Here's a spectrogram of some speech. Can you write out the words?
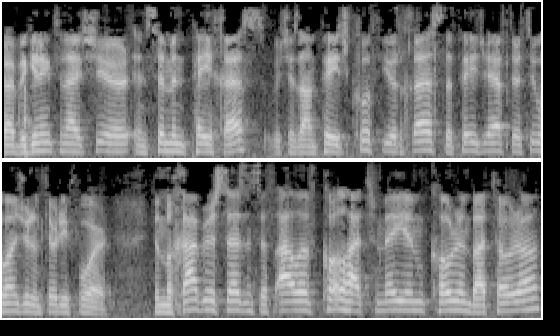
We are beginning tonight's shir in Simon Peiches, which is on page Kuf Yud Ches, the page after 234. The Mechaber says in Sif Aleph, Kol HaTmeim Korim BaTorah,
